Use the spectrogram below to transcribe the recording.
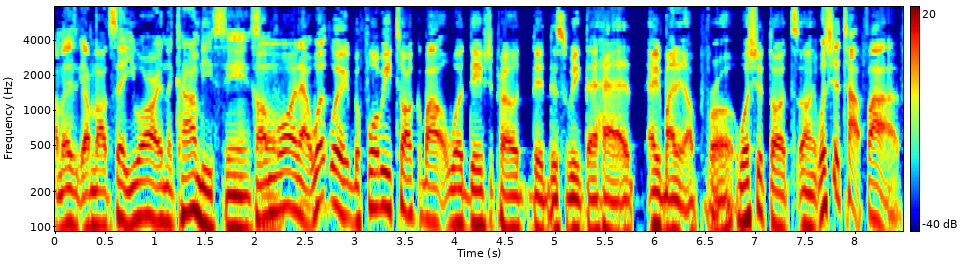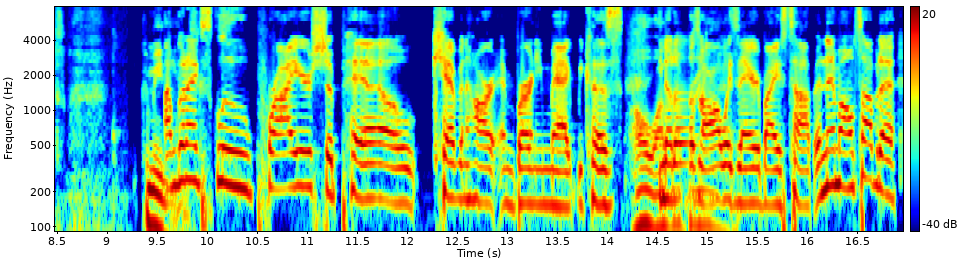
I'm, I'm about to say you are in the comedy scene. So Come on now. Wait, wait. Before we talk about what Dave Chappelle did this week that had everybody up for, what's your thoughts on? What's your top five comedians? I'm going to exclude Pryor, Chappelle, Kevin Hart, and Bernie Mac because Oh, you know those Bernie are always in everybody's top. And then on top of that,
